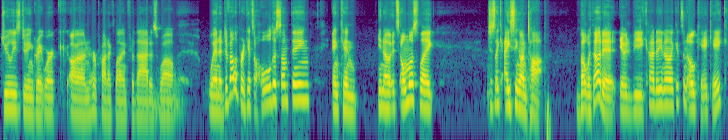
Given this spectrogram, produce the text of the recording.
Julie's doing great work on her product line for that as well. When a developer gets a hold of something and can, you know, it's almost like just like icing on top. But without it, it would be kind of, you know, like it's an okay cake.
